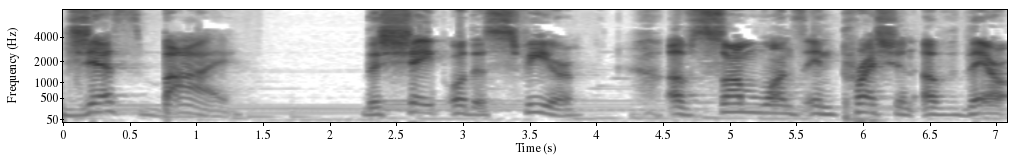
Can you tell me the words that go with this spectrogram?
just by the shape or the sphere of someone's impression of their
